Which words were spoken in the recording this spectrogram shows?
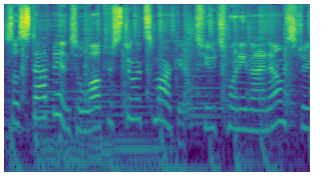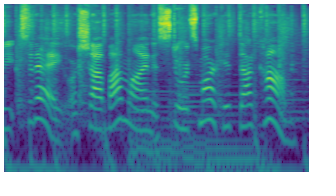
So stop in to Walter Stewart's Market, 229 Elm Street today, or shop online at stewartsmarket.com.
